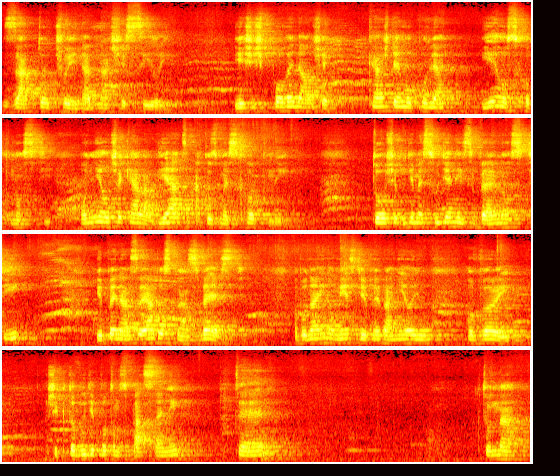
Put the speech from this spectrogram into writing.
za to, čo je nad naše síly. Ježiš povedal, že každému podľa jeho schopnosti. On neočakáva viac, ako sme schopní. To, že budeme súdení z vernosti, je pre nás radostná zväzť. Lebo na inom mieste v Evangeliu hovorí, že kto bude potom spasený, ten, kto na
